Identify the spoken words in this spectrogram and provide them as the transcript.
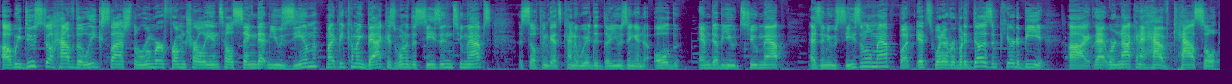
Uh, we do still have the leak slash the rumor from Charlie Intel saying that Museum might be coming back as one of the season two maps. I still think that's kind of weird that they're using an old MW2 map as a new seasonal map, but it's whatever. But it does appear to be uh, that we're not going to have Castle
